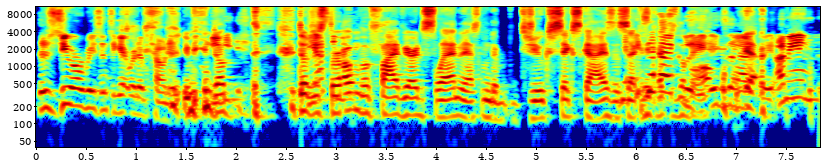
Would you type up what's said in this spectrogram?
there's zero reason to get rid of Toney. You mean don't He- don't just has to throw him a five yard slant and ask him to juke six guys the second he catches the ball? exactly. I mean,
